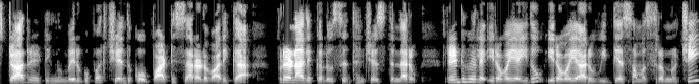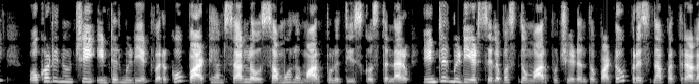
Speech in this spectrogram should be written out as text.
స్టార్ రేటింగ్ను మెరుగుపరిచేందుకు పాఠశాలల వారీగా ప్రణాళికలు సిద్ధం చేస్తున్నారు. రెండు వేల ఇరవై ఐదు ఇరవై ఆరు విద్యా సంవత్సరం నుంచి ఒకటి నుంచి ఇంటర్మీడియట్ వరకు పాఠ్యాంశాల్లో సమూల మార్పులు తీసుకొస్తున్నారు. ఇంటర్మీడియట్ సిలబస్ను మార్పు చేయడంతో పాటు ప్రశ్నాపత్రాల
